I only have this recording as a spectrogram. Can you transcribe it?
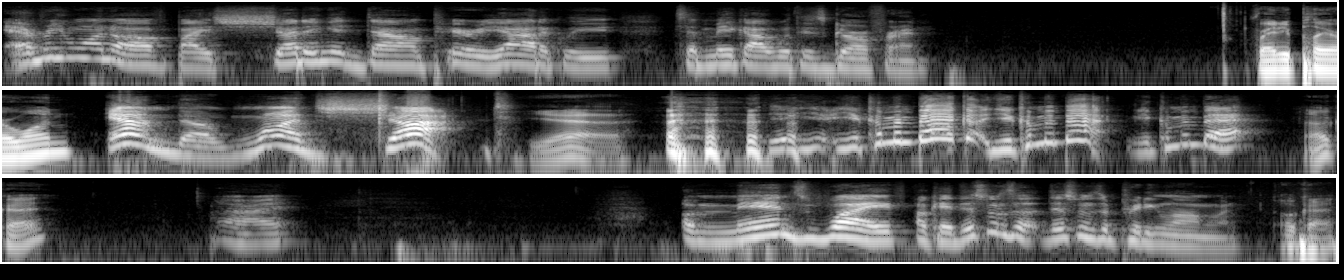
everyone off by shutting it down periodically to make out with his girlfriend. Ready Player One. And the one shot. Yeah. you, you, you're coming back. You're coming back. You're coming back. okay. All right. A man's wife. Okay, this one's a this one's a pretty long one. Okay.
